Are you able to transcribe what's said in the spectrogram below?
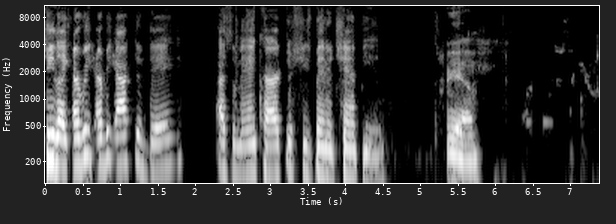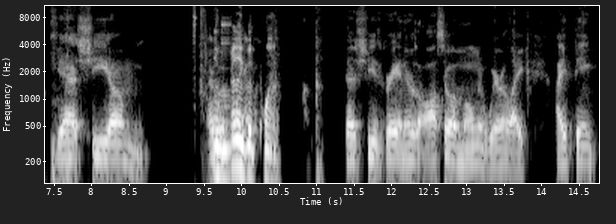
she like every every active day as the man character she's been a champion. Yeah. Yeah, she um I A really good point. that she is great. And there was also a moment where like I think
